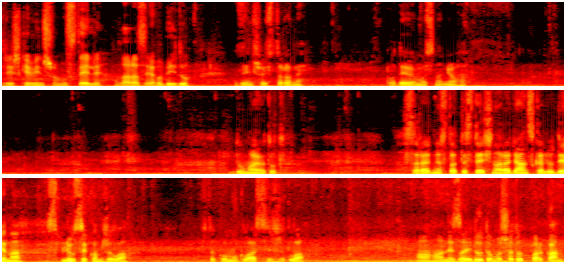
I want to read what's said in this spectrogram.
трішки в іншому стилі. Зараз я обійду з іншої сторони. Подивимось на нього. Думаю, тут середньостатистична радянська людина з плюсиком жила в такому класі житла. Ага, не зайду, тому що тут паркан.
